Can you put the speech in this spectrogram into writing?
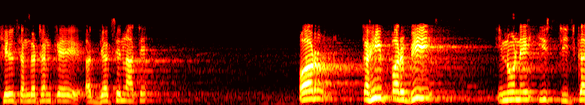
खेल संगठन के अध्यक्ष नाते और कहीं पर भी इन्होंने इस चीज़ का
